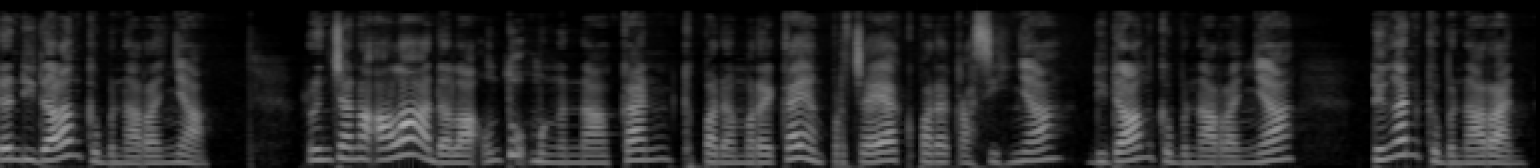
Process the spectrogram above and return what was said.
dan di dalam kebenarannya. Rencana Allah adalah untuk mengenakan kepada mereka yang percaya kepada kasihnya di dalam kebenarannya dengan kebenaran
